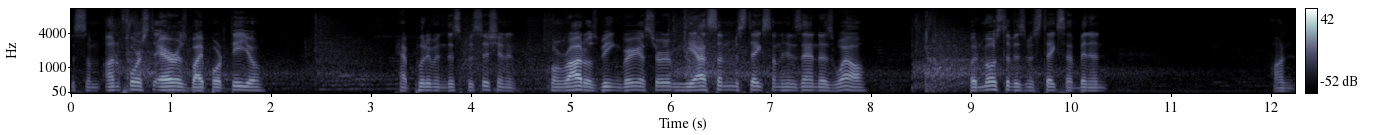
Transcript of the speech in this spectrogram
With some unforced errors by Portillo have put him in this position. And Conrado's being very assertive. He has some mistakes on his end as well. But most of his mistakes have been on,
